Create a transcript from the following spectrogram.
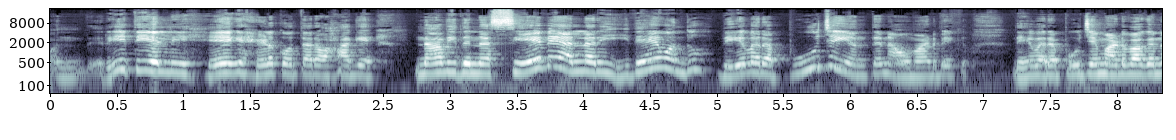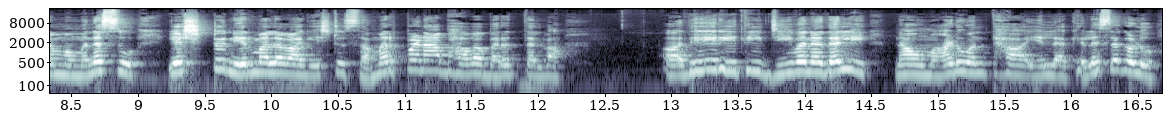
ಒಂದು ರೀತಿಯಲ್ಲಿ ಹೇಗೆ ಹೇಳ್ಕೋತಾರೋ ಹಾಗೆ ನಾವಿದನ್ನು ಸೇವೆ ಅಲ್ಲ ರೀ, ಇದೇ ಒಂದು ದೇವರ ಪೂಜೆಯಂತೆ ನಾವು ಮಾಡಬೇಕು. ದೇವರ ಪೂಜೆ ಮಾಡುವಾಗ ನಮ್ಮ ಮನಸ್ಸು ಎಷ್ಟು ನಿರ್ಮಲವಾಗಿ, ಎಷ್ಟು ಸಮರ್ಪಣಾ ಭಾವ ಬರುತ್ತಲ್ವಾ? ಅದೇ ರೀತಿ ಜೀವನದಲ್ಲಿ ನಾವು ಮಾಡುವಂತಹ ಎಲ್ಲ ಕೆಲಸಗಳು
